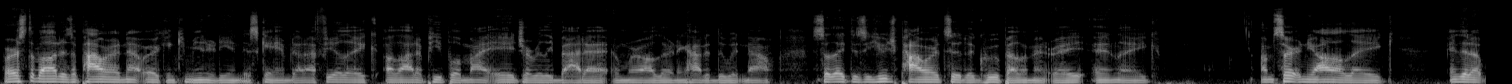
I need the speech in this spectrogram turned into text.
first of all, there's a power and networking community in this game that I feel like a lot of people my age are really bad at, and we're all learning how to do it now. So like, there's a huge power to the group element, right? And like, I'm certain y'all like ended up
